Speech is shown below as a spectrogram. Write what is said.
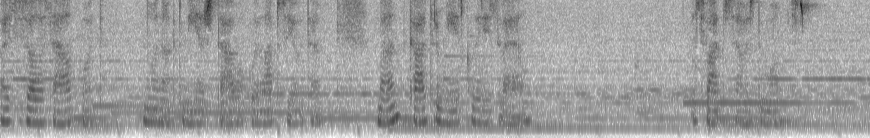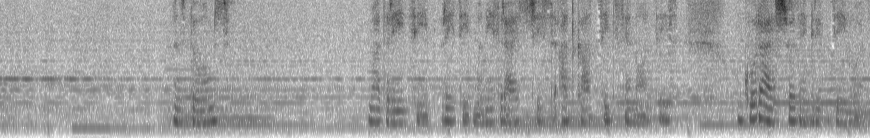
vai es izvēlos elpot nonākt miera stāvoklī, labsajūtā. Man katru mirkli ir izvēle. Es vadu savas domas. Mans domas vada rīcība. Rīcība man izraisa šīs atkal citas emocijas, un kurā es šodien gribu dzīvot.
